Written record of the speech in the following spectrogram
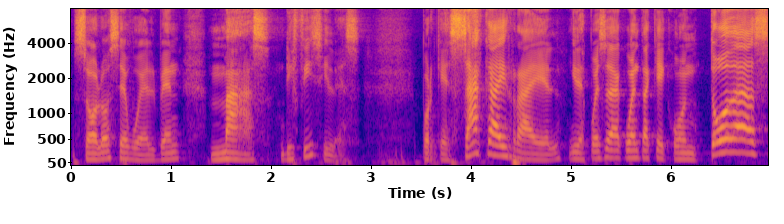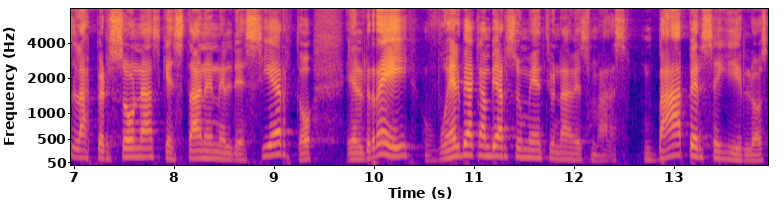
solo se vuelven más difíciles. Porque saca a Israel y después se da cuenta que con todas las personas que están en el desierto, el rey vuelve a cambiar su mente una vez más. Va a perseguirlos,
